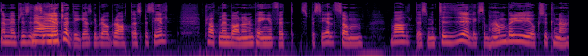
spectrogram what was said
Nej men precis, Ja. Jag tror att det är ganska bra att prata, speciellt prata med barnen om pengar för att speciellt som Walter som är tio, liksom, han börjar ju också kunna,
